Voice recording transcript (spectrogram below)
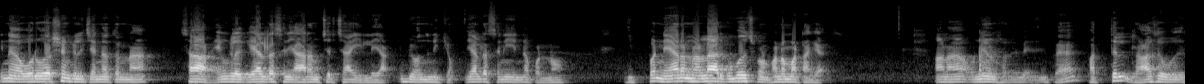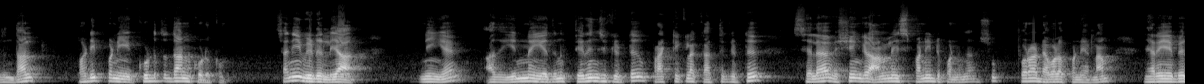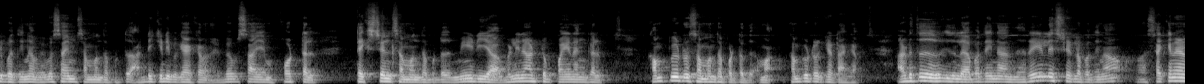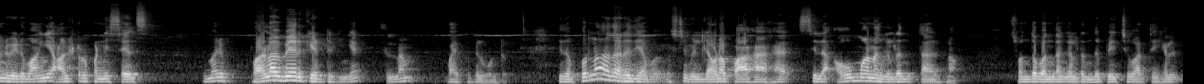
இன்னும் ஒரு வருஷம் கழிச்சு என்ன சொன்னால் சார் எங்களுக்கு ஏழரை சனி ஆரம்பிச்சிருச்சா இல்லையா? இப்படி வந்து நிற்கும் ஏழரை சனி என்ன பண்ணோம்? இப்போ நேரம் நல்லா இருக்கும்போது பண்ண மாட்டாங்க. ஆனால் ஒன்றே ஒன்று சொல்லுவேன் இப்போ பத்தில் ராகு இருந்தால் படிப்பணியை கொடுத்து தான் கொடுக்கும். சனி வீடு இல்லையா? நீங்கள் அது என்ன ஏதுன்னு தெரிஞ்சுக்கிட்டு ப்ராக்டிக்கலாக கற்றுக்கிட்டு சில விஷயங்கள் அனலைஸ் பண்ணிவிட்டு பண்ணுங்கள் சூப்பராக டெவலப் பண்ணிடலாம். நிறைய பேர் பார்த்திங்கன்னா விவசாயம் சம்மந்தப்பட்டு அடிக்கடி கேட்குறாங்க. விவசாயம் ஹோட்டல் டெக்ஸ்டைல் சம்மந்தப்பட்டது மீடியா வெளிநாட்டு பயணங்கள் கம்ப்யூட்டர் சம்மந்தப்பட்டது ஆமாம் கம்ப்யூட்டர் கேட்டாங்க. அடுத்தது இதில் பார்த்திங்கன்னா இந்த ரியல் எஸ்டேட்டில் பார்த்திங்கன்னா செகண்ட் ஹேண்ட் வீடு வாங்கி ஆல்ட்ரு பண்ணி சேல்ஸ் இது மாதிரி பல பேர் கேட்டிருக்கீங்க. எல்லாம் வாய்ப்புகள் உண்டு. இதை பொருளாதார ரீதியாக ஃபஸ்ட்டு டெவலப் ஆக ஆக சில அவமானங்கள்லேருந்து தவிர்க்கலாம். சொந்த பந்தங்கள்லேருந்து பேச்சுவார்த்தைகள்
